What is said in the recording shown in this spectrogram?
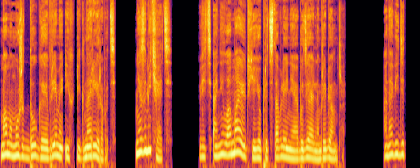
мама может долгое время их игнорировать, не замечать, ведь они ломают ее представление об идеальном ребенке. Она видит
